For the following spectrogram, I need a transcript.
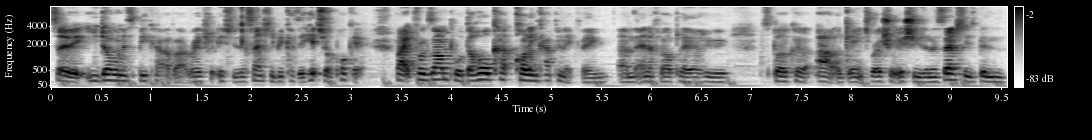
So you don't want to speak out about racial issues essentially because it hits your pocket. Like for example, the whole Ka- Colin Kaepernick thing, um, the NFL player who spoke out against racial issues and essentially has been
